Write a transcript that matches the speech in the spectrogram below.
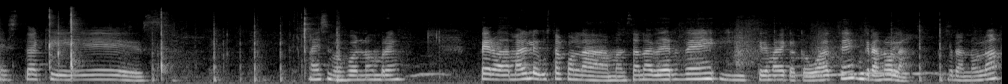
esta que es, ay se me fue el nombre, pero a Mari le gusta con la manzana verde y crema de cacahuate, granola, granola,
